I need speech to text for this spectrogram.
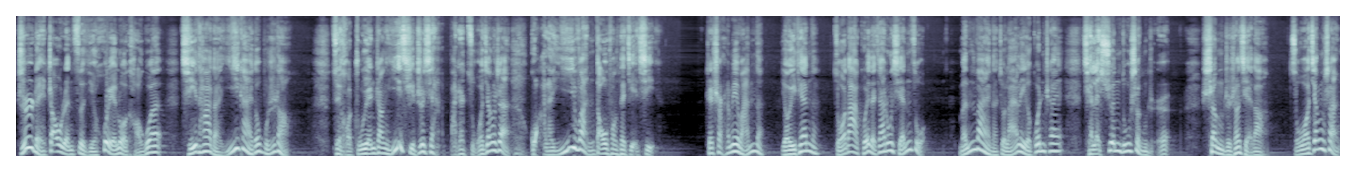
只得招认自己贿赂考官，其他的一概都不知道。最后朱元璋一气之下，把这左江善剐了一万刀方才解气。这事儿还没完呢。有一天呢，左大奎在家中闲坐，门外呢就来了一个官差前来宣读圣旨。圣旨上写道：“左江善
